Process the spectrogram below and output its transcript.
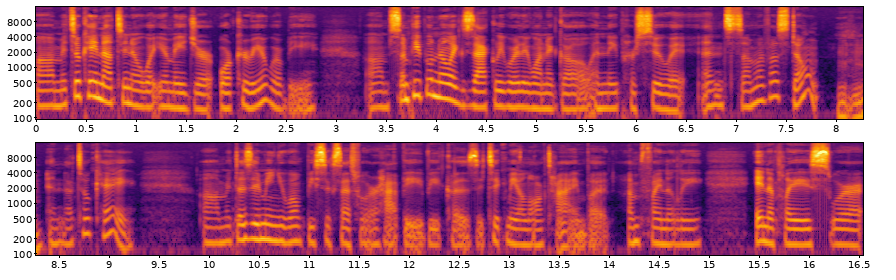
Um, it's okay not to know what your major or career will be. Um, some people know exactly where they want to go and they pursue it, and some of us don't, Mm-hmm. and that's okay. Um, it doesn't mean you won't be successful or happy because it took me a long time, but I'm finally in a place where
